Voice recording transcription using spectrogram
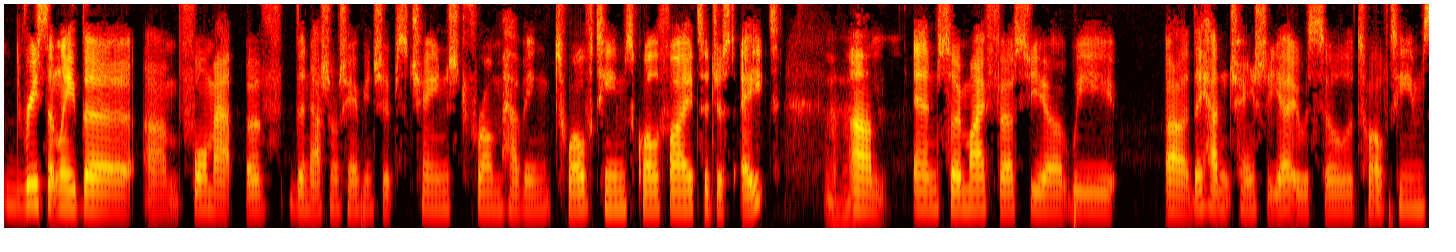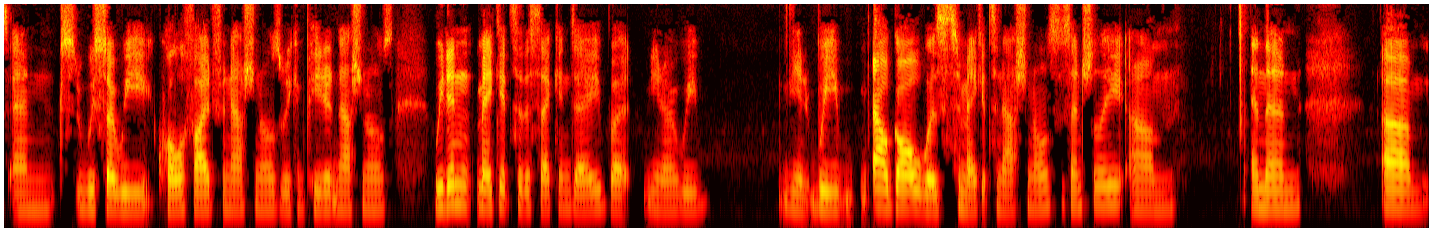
recently the um, format of the national championships changed from having 12 teams qualify to just 8 mm-hmm. um, and so my first year we uh, they hadn't changed it yet. It was still 12 teams, and we so we qualified for nationals. We competed nationals. We didn't make it to the second day, but you know we, you know, we our goal was to make it to nationals essentially. Um, and then, um,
